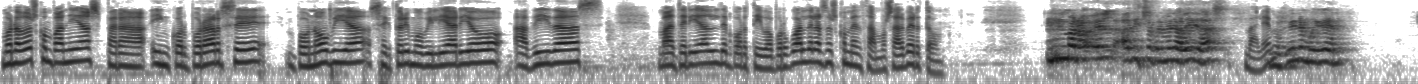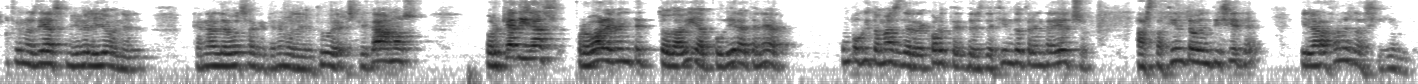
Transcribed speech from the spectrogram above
Bueno, dos compañías para incorporarse, Bonovia, sector inmobiliario, Adidas, material deportivo. ¿Por cuál de las dos comenzamos, Alberto? Bueno, él ha dicho primero Adidas. Vale. Nos viene muy bien. Hace unos días Miguel y yo en el canal de bolsa que tenemos de YouTube explicábamos por qué Adidas probablemente todavía pudiera tener un poquito más de recorte desde 138 hasta 127 y la razón es la siguiente.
